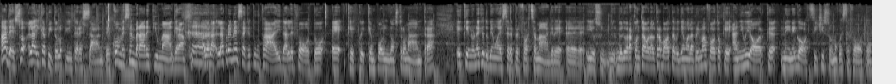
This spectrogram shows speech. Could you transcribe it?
adesso la, il capitolo più interessante, come sembrare più magra. Allora, la premessa che tu fai dalle foto è che, che è un po' il nostro mantra e che non è che dobbiamo essere per forza magre. Eh, io su, ve lo raccontavo l'altra volta, vediamo la prima foto che a New York nei negozi ci sono queste foto.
